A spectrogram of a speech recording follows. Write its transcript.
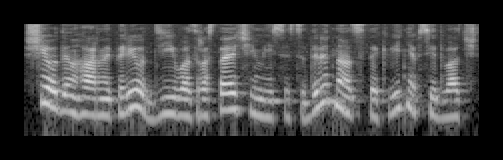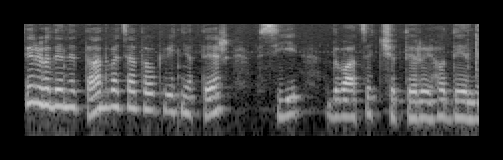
Ще один гарний період діва, зростаючий місяць. 19 квітня всі 24 години та 20 квітня теж всі 24 години.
